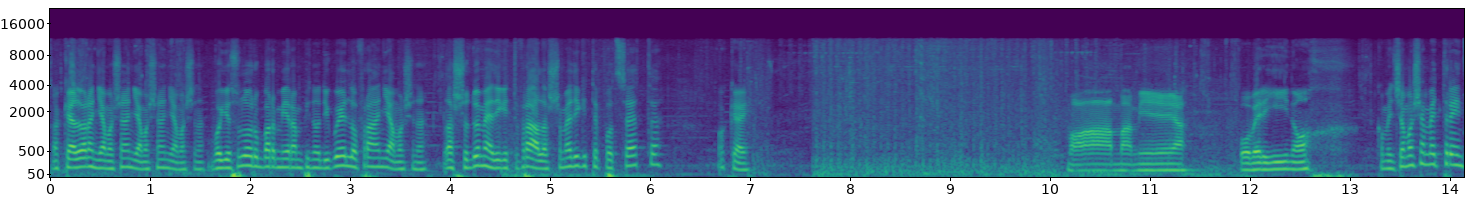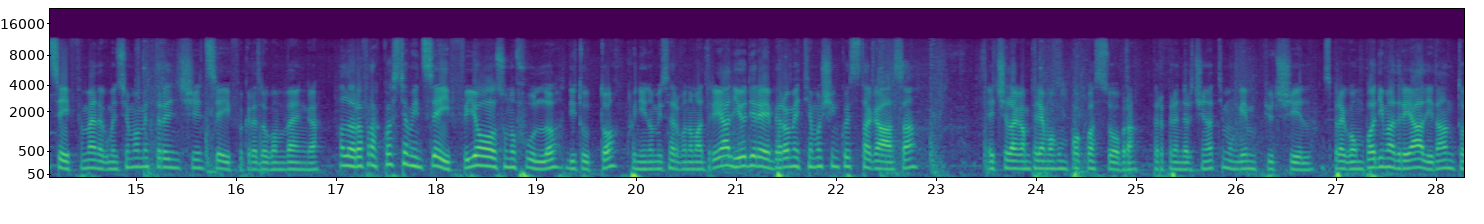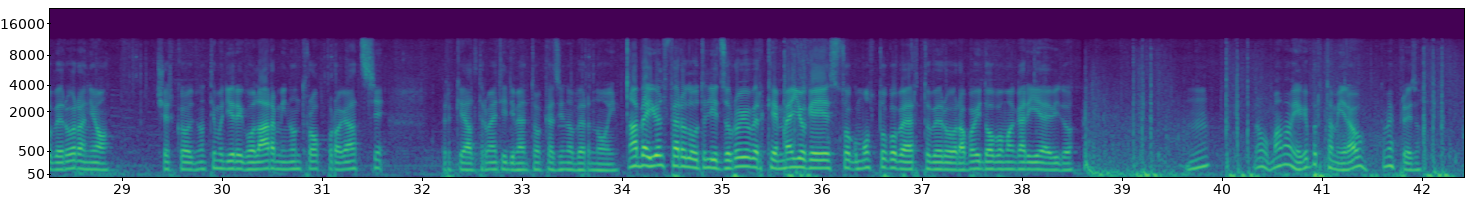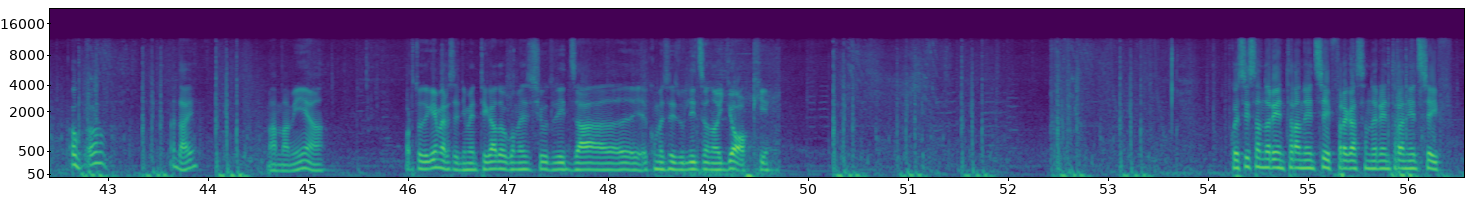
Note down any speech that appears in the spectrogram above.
Ok, allora andiamocene, andiamocene, andiamocene. Voglio solo rubarmi il rampino di quello, fra, andiamocene. Lascio due medikit, fra, lascio medikit e pozzette. Ok. Mamma mia Poverino. Cominciamoci a mettere in safe, man, cominciamo a metterci in safe, credo convenga. Allora, fra, qua stiamo in safe. Io sono full di tutto, quindi non mi servono materiali. Io direi però mettiamoci in questa casa E ce la camperiamo un po' qua sopra Per prenderci un attimo un game più chill. Spreco un po' di materiali, tanto per ora ne ho. Cerco un attimo di regolarmi, non troppo ragazzi perché altrimenti diventa un casino per noi. Vabbè io il ferro lo utilizzo proprio perché è meglio che sto molto coperto per ora Poi dopo magari evito. Mm? Oh mamma mia che brutta mira Oh come hai preso? Oh oh Ma dai. Mamma mia. Porto di gamer si è dimenticato come si utilizza eh, Come si utilizzano gli occhi. Questi stanno rientrando in safe raga Stanno rientrando in safe.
